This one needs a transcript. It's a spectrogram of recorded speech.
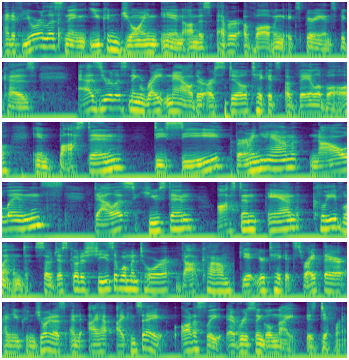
And if you're listening, you can join in on this ever evolving experience because as you're listening right now, there are still tickets available in Boston, DC, Birmingham, Nowlands, Dallas, Houston, Austin, and Cleveland. So just go to she'sawomantour.com, get your tickets right there, and you can join us. And I, ha- I can say, honestly, every single night is different.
